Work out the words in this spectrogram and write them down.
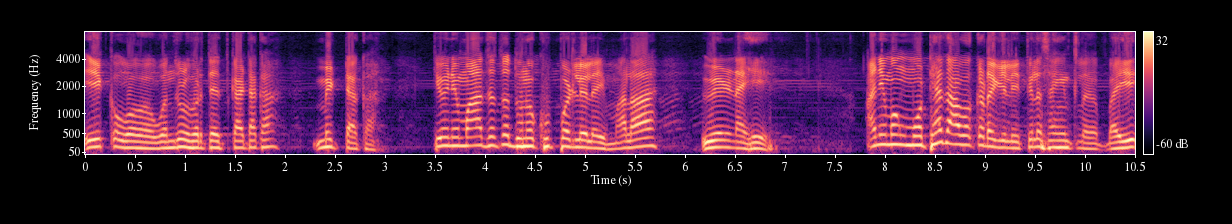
एक वंजूळ भरते काय टाका? मीठ टाका. ती म्हणे माझं तर धुणं खूप पडलेलं आहे. मला वेळ नाही. आणि मग मोठ्या जावाकडे गेली. तिला सांगितलं बाई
